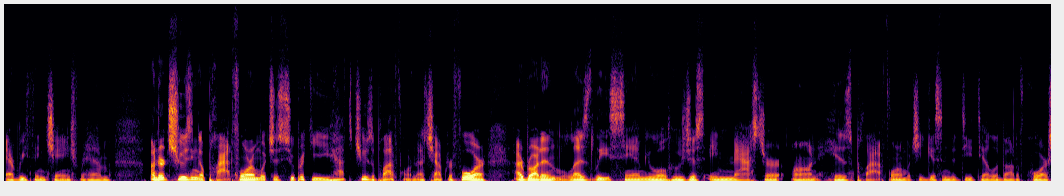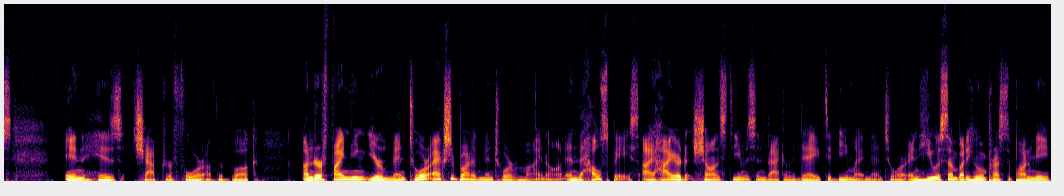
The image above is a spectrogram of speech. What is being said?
everything changed for him. Under choosing a platform, which is super key, you have to choose a platform. That's chapter four. I brought in Leslie Samuel, who's just a master on his platform, which he gets into detail about, of course, in his chapter four of the book under finding your mentor. I actually brought a mentor of mine on in the health space. I hired Shawn Stevenson back in the day to be my mentor. And he was somebody who impressed upon me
